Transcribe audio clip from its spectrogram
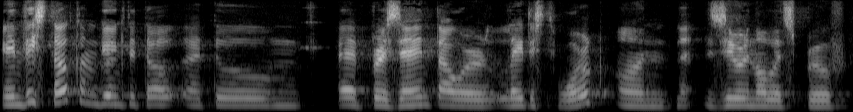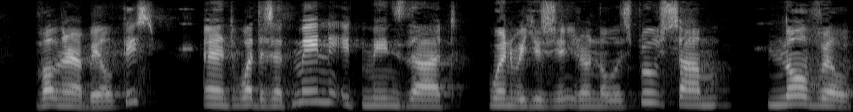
in this talk, I'm going to, talk, uh, to uh, present our latest work on zero knowledge proof vulnerabilities. And what does that mean? It means that when we use zero knowledge proof, some novel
